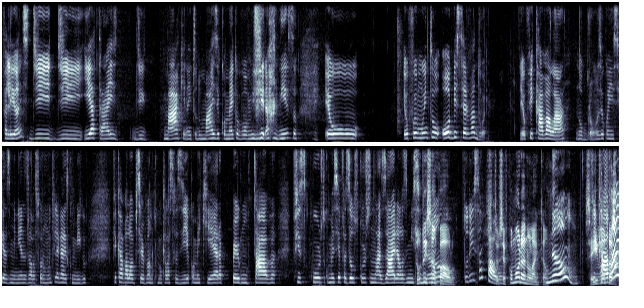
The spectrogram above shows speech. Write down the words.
Falei, antes de, de ir atrás de máquina e tudo mais, e como é que eu vou me virar nisso, eu, eu fui muito observadora. Eu ficava lá no bronze, eu conhecia as meninas, elas foram muito legais comigo. Ficava lá observando como que elas faziam, como é que era, perguntava, fiz curso, comecei a fazer os cursos nas áreas, elas me Tudo ensinando. em São Paulo? Tudo em São Paulo. Você ficou morando lá então? Não, Você ficava voltava?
